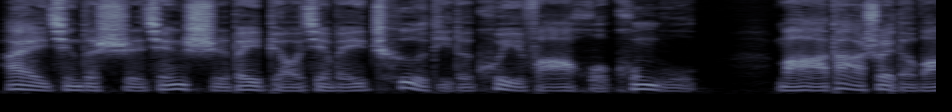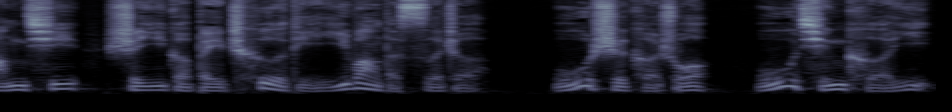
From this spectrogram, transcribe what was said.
爱情的史前史被表现为彻底的匮乏或空无。马大帅的亡妻是一个被彻底遗忘的死者，无事可说，无情可忆，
